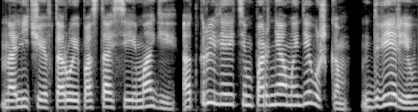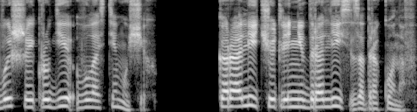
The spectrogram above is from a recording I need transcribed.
Наличие второй ипостаси магии открыли этим парням и девушкам двери в высшие круги власть имущих. Короли чуть ли не дрались за драконов.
